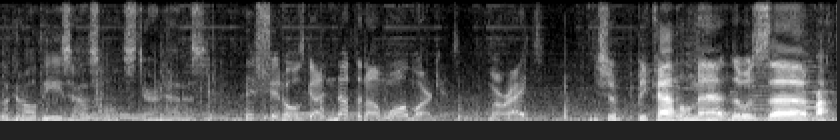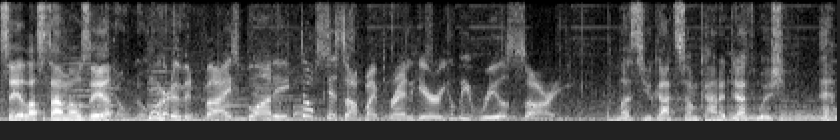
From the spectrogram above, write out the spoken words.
Look at all these assholes staring at us. This shithole's got nothing on Wall Market. Am I right? You should be careful, mate. There was uh, rats here last time I was here. Word of advice, Blondie. Don't piss off my friend here. You'll be real sorry. Unless you got some kind of death wish, then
